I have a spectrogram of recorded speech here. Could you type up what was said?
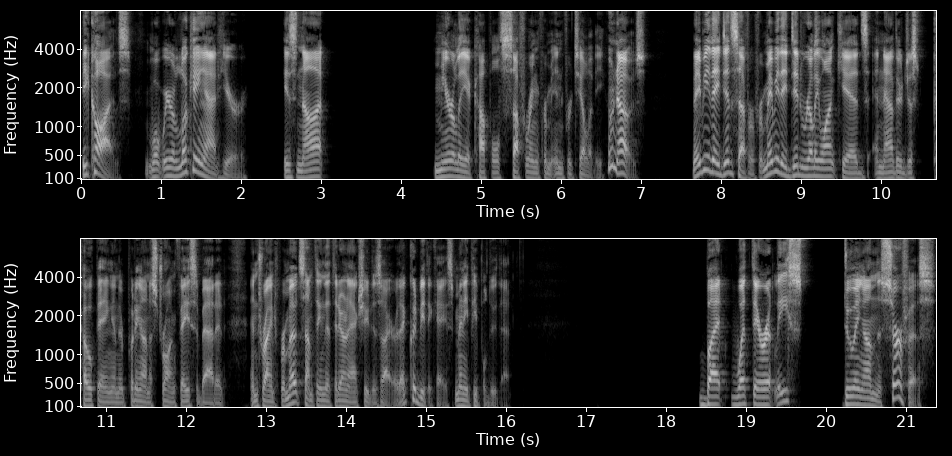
Because what we're looking at here is not merely a couple suffering from infertility. Who knows? Maybe they did suffer from, maybe they did really want kids and now they're just coping and they're putting on a strong face about it and trying to promote something that they don't actually desire. That could be the case. Many people do that. But what they're at least doing on the surface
